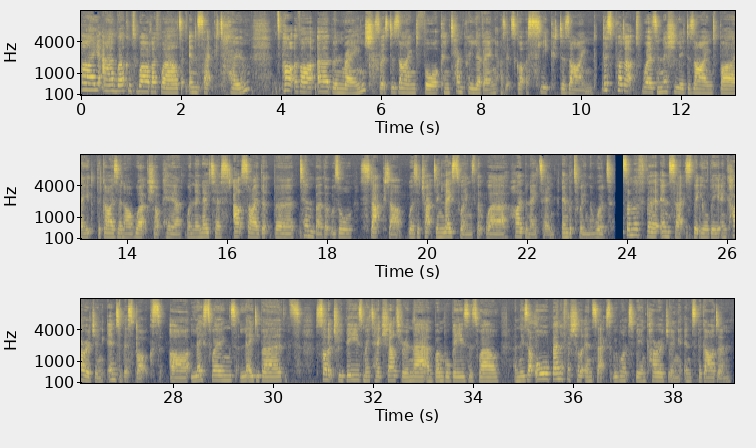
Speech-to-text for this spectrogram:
Hi and welcome to Wildlife World Insect Home. It's part of our urban range, so it's designed for contemporary living as it's got a sleek design. This product was initially designed by the guys in our workshop here when they noticed outside that the timber that was all stacked up was attracting lacewings that were hibernating in between the wood some of the insects that you'll be encouraging into this box are lacewings, ladybirds, solitary bees may take shelter in there and bumblebees as well. And these are all beneficial insects that we want to be encouraging into the garden.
